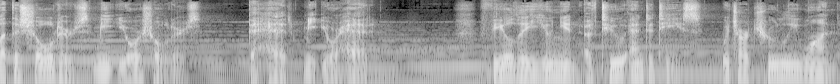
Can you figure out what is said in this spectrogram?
Let the shoulders meet your shoulders, the head meet your head Feel the union of two entities which are truly one.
